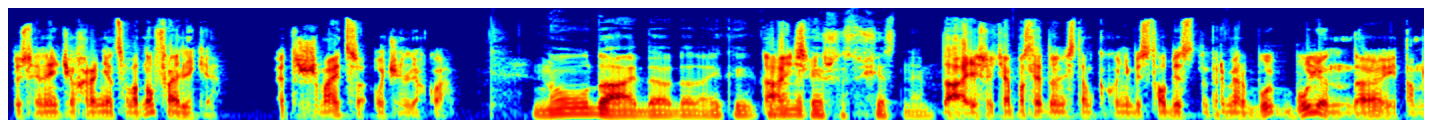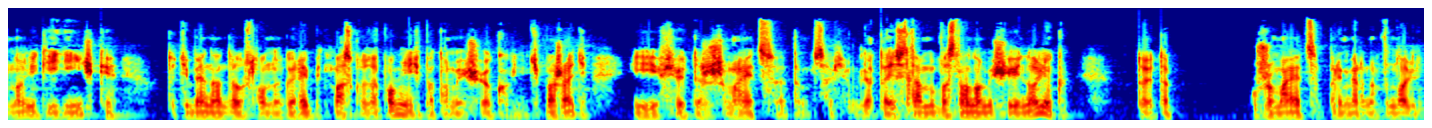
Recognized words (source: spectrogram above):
то есть они у тебя хранятся в одном файлике, это сжимается очень легко. Ну да, да, да, да. Экономия, да, если, конечно, существенная. Да, если у тебя последовательность там какой-нибудь столбец, например, булин, да, и там нолики, единички, то тебе надо, условно говоря, битмаску запомнить, потом еще как-нибудь пожать, и все это сжимается там совсем в лед. А если там в основном еще и нолик, то это ужимается примерно в ноль.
